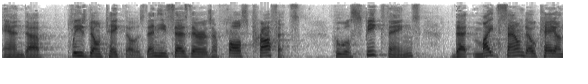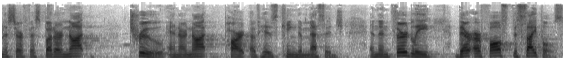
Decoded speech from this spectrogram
and uh, please don't take those. Then he says there are false prophets who will speak things that might sound okay on the surface, but are not true and are not part of his kingdom message. And then, thirdly, there are false disciples.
